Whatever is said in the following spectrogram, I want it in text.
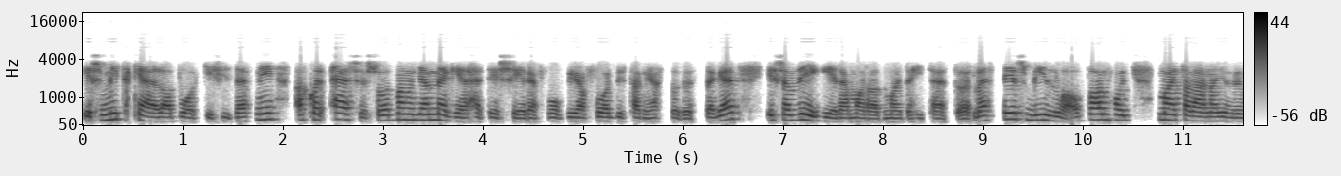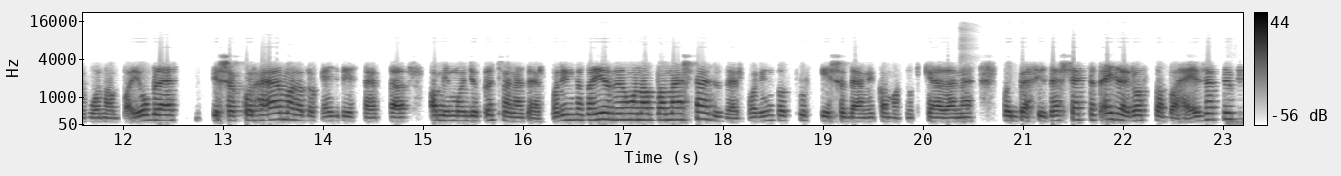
és mit kell abból kifizetni, akkor elsősorban ugye megélhetésére fogja fordítani azt az összeget, és a végére marad majd a hiteltörlesztés, bízva abban, hogy majd talán a jövő hónapban jobb lesz, és akkor ha elmaradok egy részlettel, ami mondjuk 50 ezer forint, az a jövő hónapban már 100 ezer forintot plusz késedelmi kamatot kellene, hogy befizessek, tehát egyre rosszabb a helyzetük,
